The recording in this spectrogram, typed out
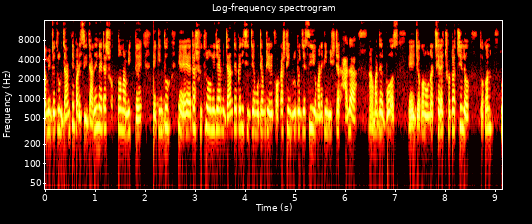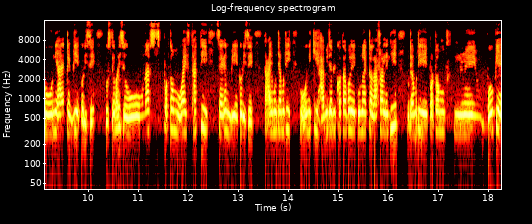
আমি যতটুকু জানতে পারছি, জানি না এটা সত্য না মিথ্যে কিন্তু এটা সূত্র অনুযায়ী আমি জানতে পেরেছি যে মোটামুটি ফোকাস্টিং গ্রুপের যে সিও মানে কি মিস্টার হাগা আমাদের বস এই যখন ওনার ছেলে ছোট ছিল, তখন উনি আরেকটা বিয়ে করেছে। বুঝতে পারিস ওনার প্রথম ওয়াইফ থাকতেই সেকেন্ড বিয়ে করেছে। তাই মোটামুটি উনি কি হাবি জাবি কথা বলে কোনো একটা লাফা লেগে মোটামুটি এই প্রথম বউকে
